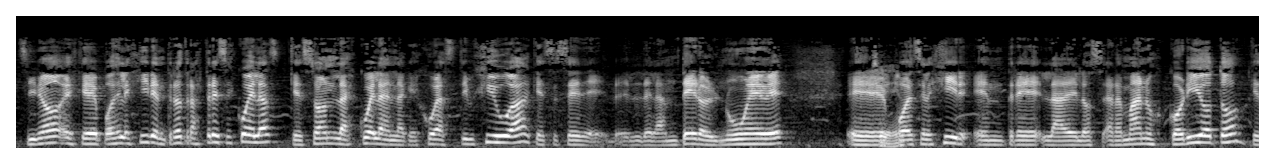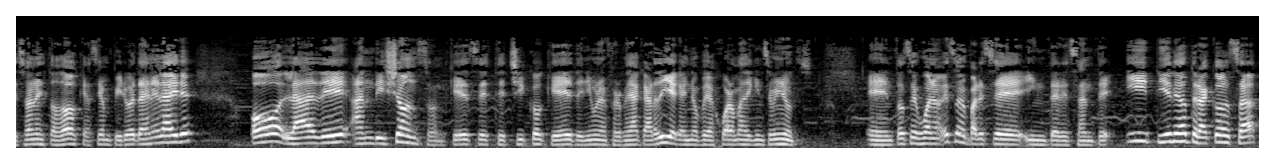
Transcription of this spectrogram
sino es que podés elegir entre otras tres escuelas, que son la escuela en la que juega Steve Huga, que es ese de- del delantero, el 9, eh, Sí. Podés elegir entre la de los hermanos Corioto, que son estos dos que hacían piruetas en el aire, o la de Andy Johnson, que es este chico que tenía una enfermedad cardíaca y no podía jugar más de 15 minutos. Eh, entonces, bueno, eso me parece interesante. Y tiene otra cosa,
